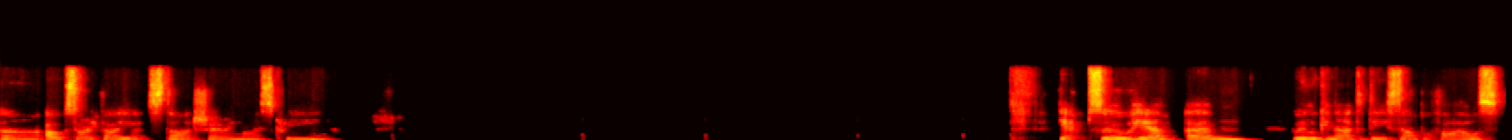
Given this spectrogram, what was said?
Uh, oh, sorry, if I uh, start sharing my screen. Yeah, so here um, we're looking at the sample files.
